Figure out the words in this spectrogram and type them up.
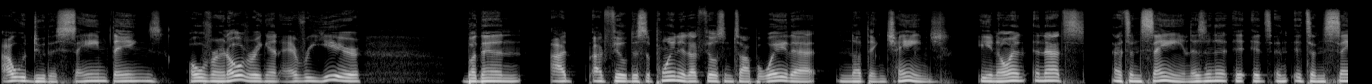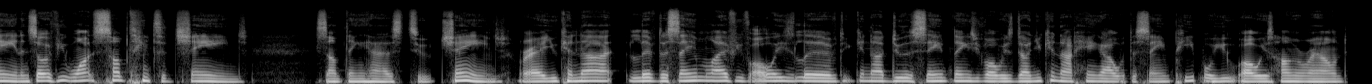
I would do the same things over and over again every year, but then I'd I'd feel disappointed. I'd feel some type of way that nothing changed, you know, and and that's that's insane, isn't it? it it's it's insane. And so if you want something to change, something has to change, right? You cannot live the same life you've always lived. You cannot do the same things you've always done. You cannot hang out with the same people you always hung around.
